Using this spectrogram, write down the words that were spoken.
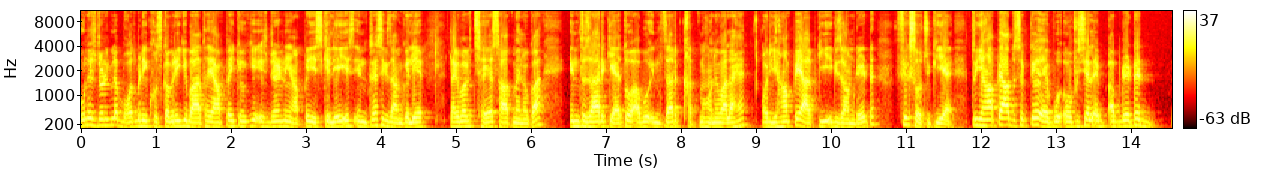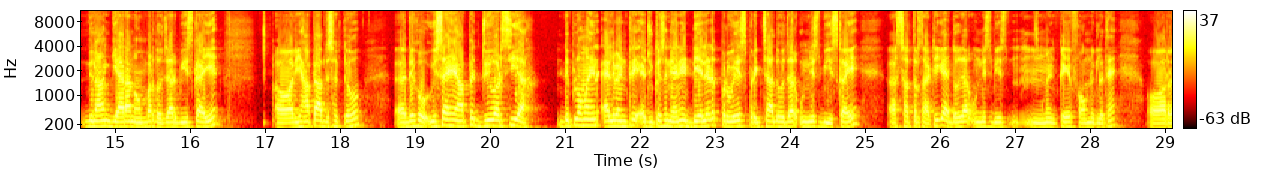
उन स्टूडेंट के लिए बहुत बड़ी खुशखबरी की बात है यहाँ पे, क्योंकि स्टूडेंट ने यहाँ पे इसके लिए, इस इंट्रेंस एग्ज़ाम के लिए लगभग छः या सात महीनों का इंतज़ार किया है। तो अब वो इंतज़ार खत्म होने वाला है और यहाँ पे आपकी एग्ज़ाम डेट फिक्स हो चुकी है। तो यहाँ पे आप देख सकते हो ऑफिशियल अपडेट है दिनांक ग्यारह नवंबर दो हज़ार बीस का ये। और यहाँ पे आप देख सकते हो देखो, विषय है यहाँ पे द्विवर्षीय डिप्लोमा इन एलिमेंट्री एजुकेशन, यानी डीएलएड प्रवेश परीक्षा 2019-20 का ये सत्र था, ठीक है? 2019-20 में के फॉर्म निकले थे और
